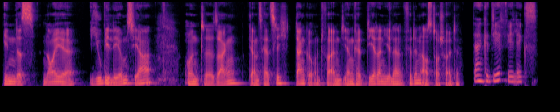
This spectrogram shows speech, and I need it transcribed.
in das neue Jubiläumsjahr und äh, sagen ganz herzlich Danke und vor allem danke dir, Daniela, für den Austausch heute. Danke dir, Felix.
